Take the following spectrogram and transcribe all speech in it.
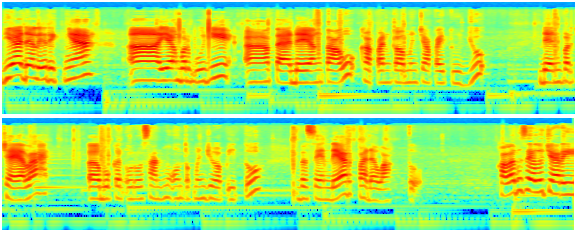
dia ada liriknya uh, yang berbunyi uh, tak ada yang tahu kapan kau mencapai tujuh. Dan percayalah uh, bukan urusanmu untuk menjawab itu. Bersender pada waktu. Kalau misalnya lu cari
